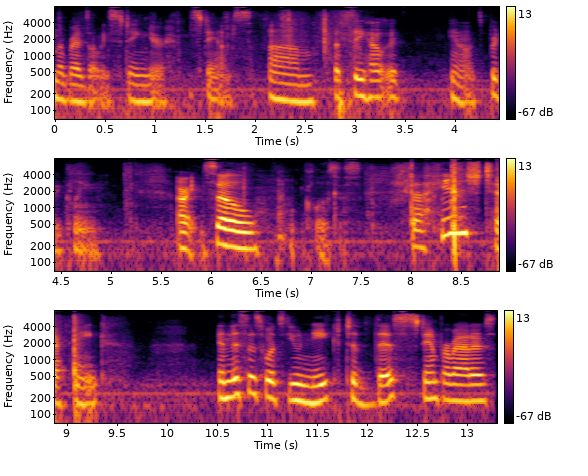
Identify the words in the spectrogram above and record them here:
and the reds always sting your stamps. Um, but see how it, you know, it's pretty clean. All right, so close this. The hinge technique, and this is what's unique to this Stamparatus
